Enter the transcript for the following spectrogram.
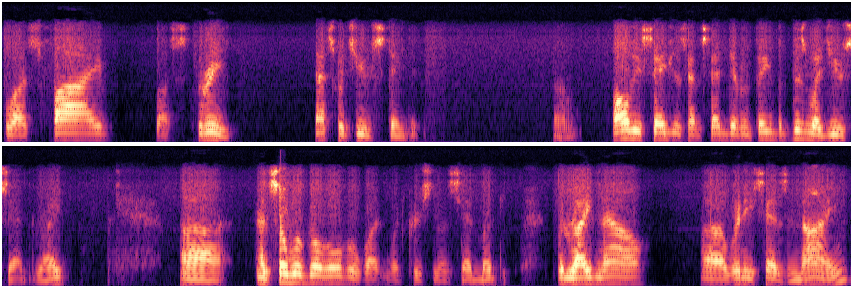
plus 5 plus 3. That's what you've stated. So all these sages have said different things, but this is what you said, right? Uh, and so we'll go over what, what Krishna said, but but right now, uh, when he says nine,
